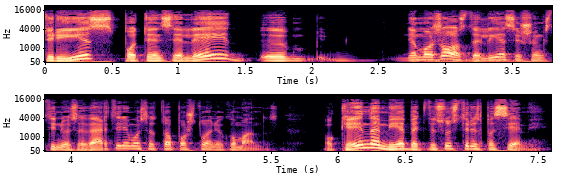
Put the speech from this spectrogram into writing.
trys potencialiai uh, nemažos dalies iš ankstiniuose vertinimuose top 8 komandos. Ok, namie, bet visus tris pasiemiai.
